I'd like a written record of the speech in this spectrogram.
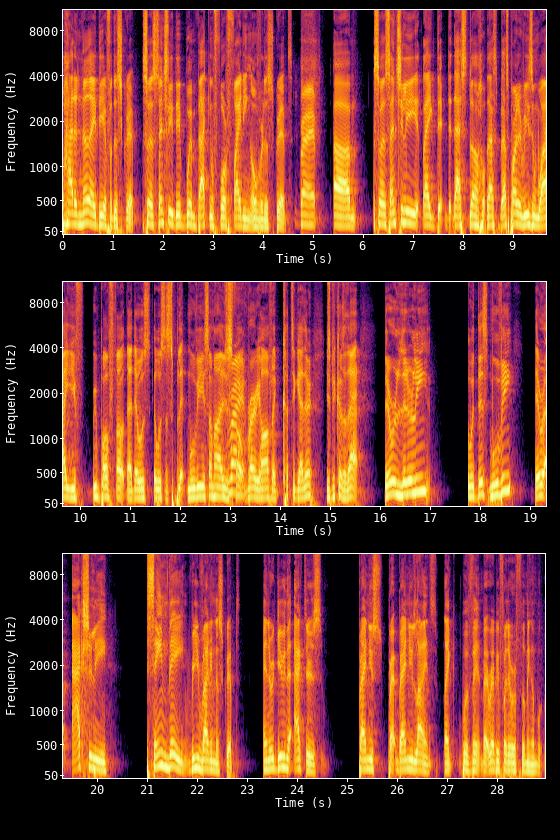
had another idea for the script. So essentially, they went back and forth fighting over the script. Right. Um, so essentially, like th- th- that's the that's that's part of the reason why you we both felt that there was it was a split movie somehow. It just Right. felt very off, like cut together, just because of that. They were literally with this movie. They were actually same day rewriting the script, and they were giving the actors brand new brand new lines, like within right right before they were filming a movie,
